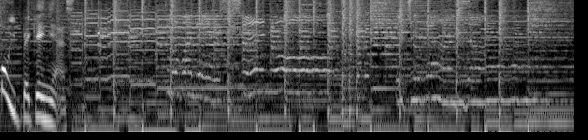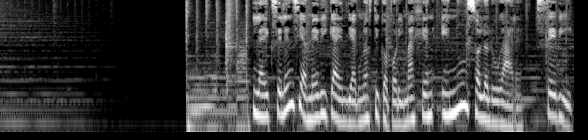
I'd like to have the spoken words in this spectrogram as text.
muy pequeñas. La excelencia médica en diagnóstico por imagen en un solo lugar. CEDIC,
